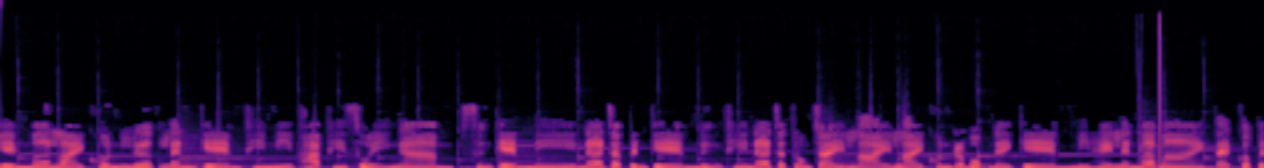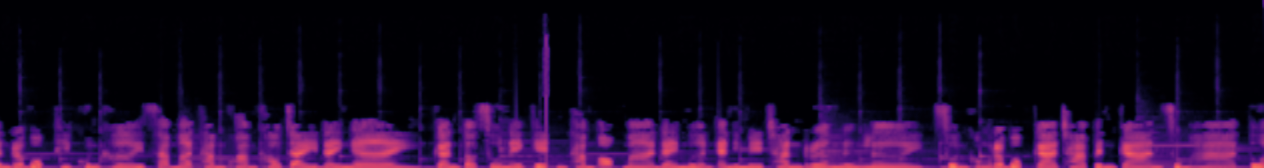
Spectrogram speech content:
เกมเมอร์หลายคนเลือกเล่นเกมที่มีภาพที่สวยงาม ซึ่งเกมนี้น่าจะเป็นเกมหนึ่งที่น่าจะตรงใจหลายหลายคนระบบในเกมมีให้เล่นมากมาย แต่ก็เป็นระบบที่คุ้นเคยสามารถทำความเข้าใจได้ง่าย การต่อสู้ในเกมทำออกมาได้เหมือนแอนิเมชันเรื่องหนึ่งเลย ส่วนของระบบกาชาเป็นการสุ่มหาตัว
